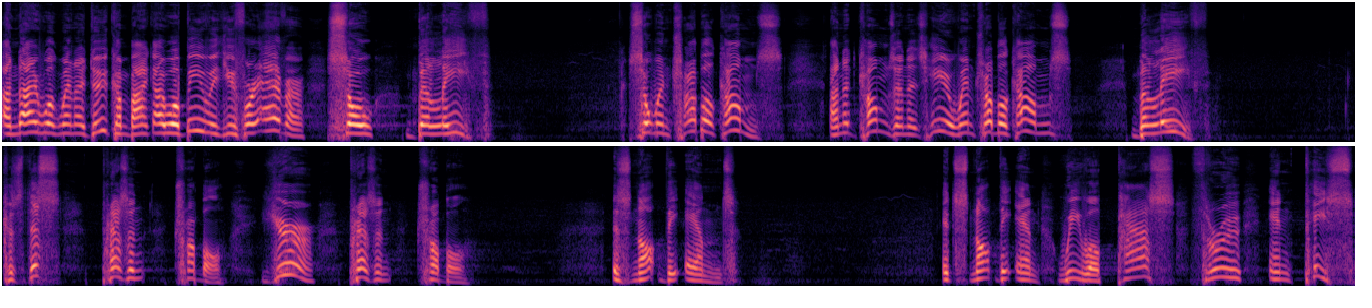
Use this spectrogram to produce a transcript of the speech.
And I will, when I do come back, I will be with you forever. So believe. So when trouble comes, and it comes and it's here, when trouble comes, believe. Because this present trouble, your present trouble, is not the end. It's not the end. We will pass through in peace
